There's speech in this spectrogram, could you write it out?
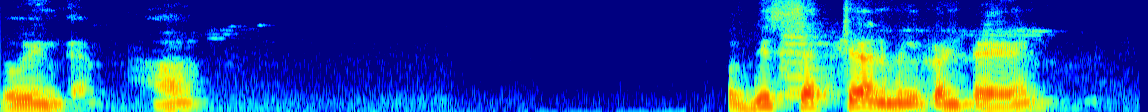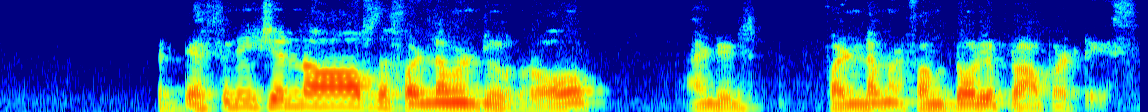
doing them. Huh? So this section will contain the definition of the fundamental group and its fundamental functorial properties.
